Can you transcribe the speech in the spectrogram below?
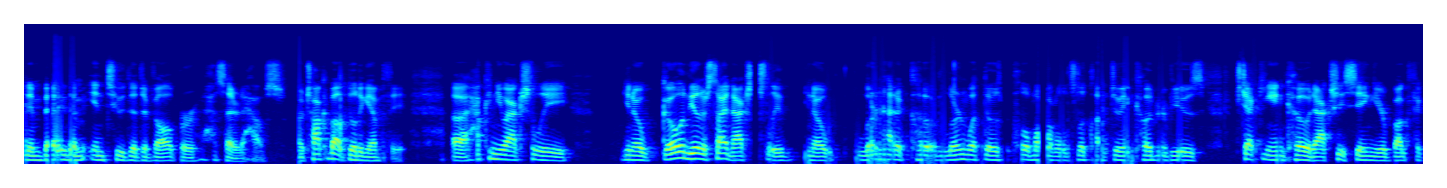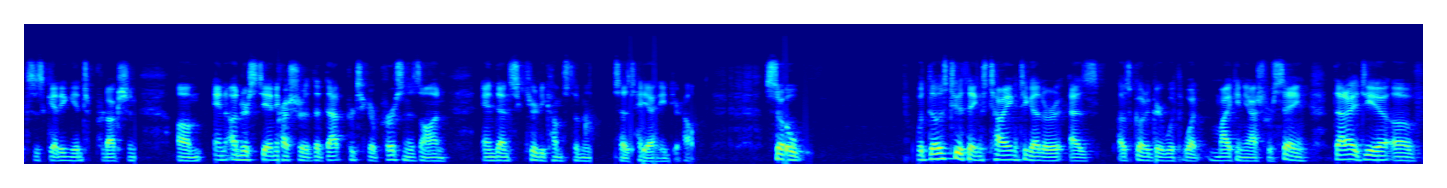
and embedding them into the developer side of the house. Talk about building empathy. Uh, how can you actually, you know, go on the other side and actually, you know, learn how to code, learn what those pull models look like, doing code reviews, checking in code, actually seeing your bug fixes getting into production, um, and understanding pressure that that particular person is on, and then security comes to them and says, "Hey, I need your help." So with those two things tying together, as I was going to agree with what Mike and Yash were saying, that idea of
